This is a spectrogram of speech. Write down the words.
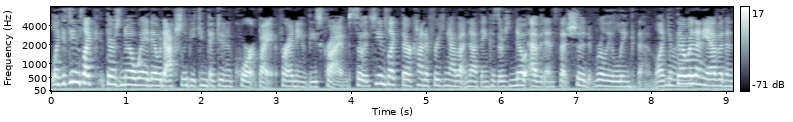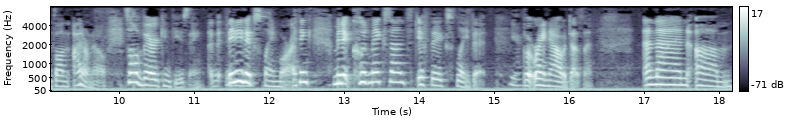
Like it seems like there's no way they would actually be convicted in court by for any of these crimes. So it seems like they're kind of freaking out about nothing because there's no evidence that should really link them. Like if there was any evidence on, I don't know. It's all very confusing. They need to explain more. I think. I mean, it could make sense if they explained it, yeah. but right now it doesn't. And then um,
